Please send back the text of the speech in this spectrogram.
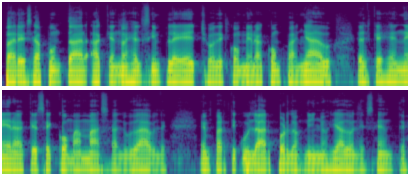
parece apuntar a que no es el simple hecho de comer acompañado el que genera que se coma más saludable, en particular por los niños y adolescentes,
